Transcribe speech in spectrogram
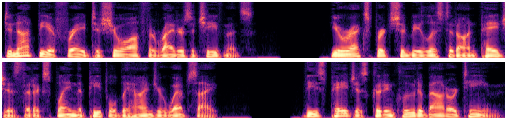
Do not be afraid to show off the writer's achievements. Your experts should be listed on pages that explain the people behind your website. These pages could include About Our Team.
